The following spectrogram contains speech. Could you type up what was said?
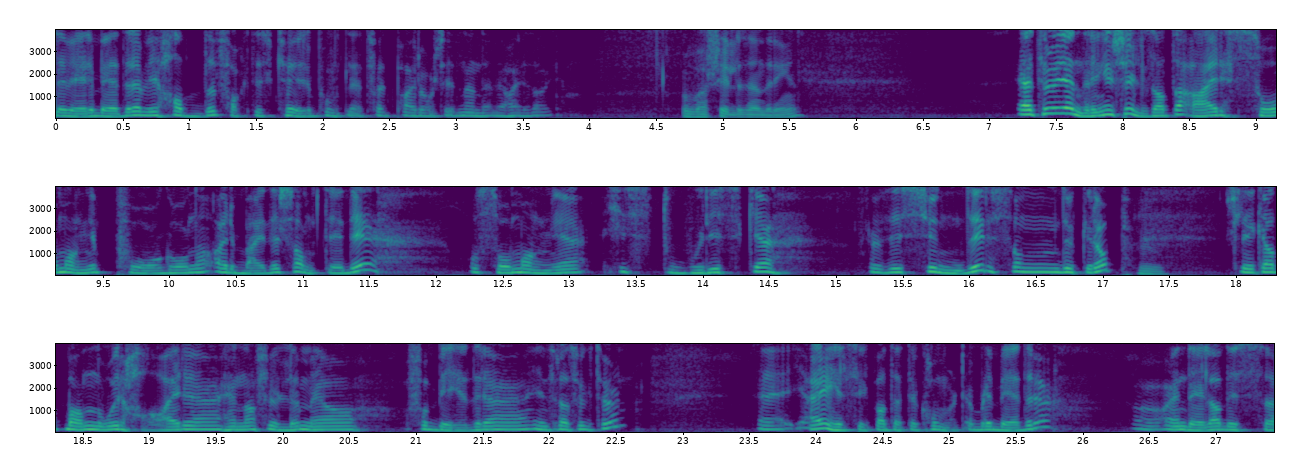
leverer bedre. Vi hadde faktisk høyere punktlighet for et par år siden enn det vi har i dag. Hva skyldes endringen? Jeg tror endringen skyldes at det er så mange pågående arbeider samtidig, og så mange historiske si, synder som dukker opp. Mm. Slik at Bane NOR har eh, henda fulle med å forbedre infrastrukturen. Eh, jeg er helt sikker på at dette kommer til å bli bedre. Og en del av disse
